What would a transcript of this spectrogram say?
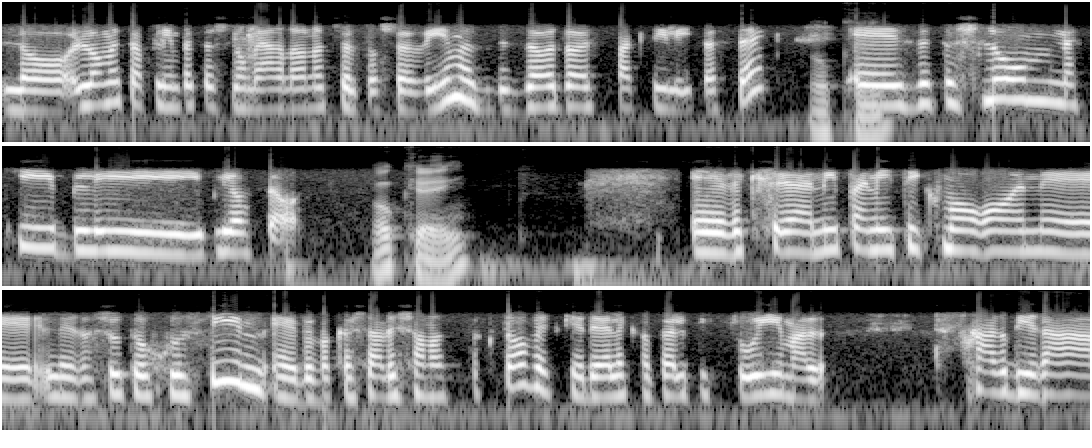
לא, לא מטפלים בתשלומי ארנונות של תושבים, אז בזה עוד לא הספקתי להתעסק. אוקיי. אה, זה תשלום נקי בלי, בלי הוצאות. אוקיי. אה, וכשאני פניתי כמו רון אה, לרשות האוכלוסין אה, בבקשה לשנות את הכתובת כדי לקבל פיצויים על שכר דירה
